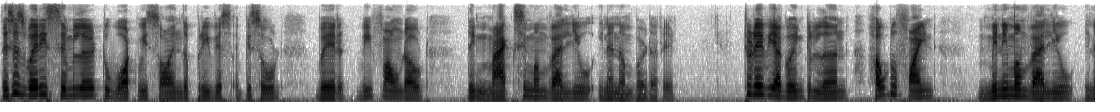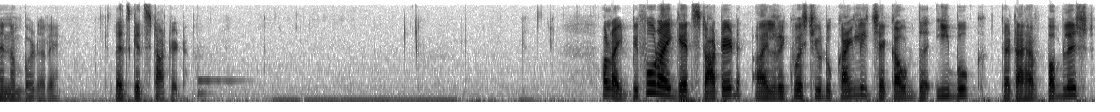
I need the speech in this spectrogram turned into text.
This is very similar to what we saw in the previous episode where we found out the maximum value in a numbered array. Today we are going to learn how to find minimum value in a numbered array. Let's get started. Alright, before I get started, I'll request you to kindly check out the ebook that I have published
